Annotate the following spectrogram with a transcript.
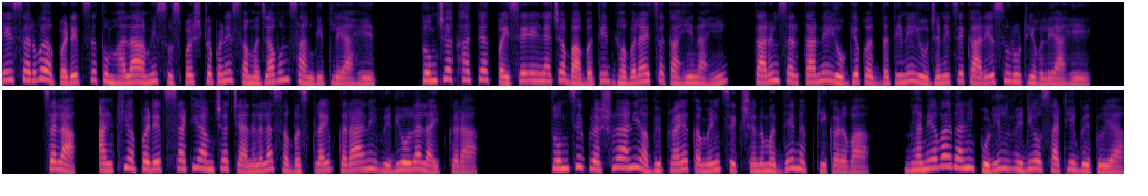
हे सर्व अपडेट्स तुम्हाला आम्ही सुस्पष्टपणे समजावून सांगितले आहेत. तुमच्या खात्यात पैसे येण्याच्या बाबतीत घबरायचं काही नाही कारण सरकारने योग्य पद्धतीने योजनेचे कार्य सुरू ठेवले आहे. चला आणखी अपडेट्ससाठी आमच्या चॅनलला सबस्क्राईब करा आणि व्हिडिओला लाईक करा. तुमचे प्रश्न आणि अभिप्राय कमेंट सेक्शनमध्ये नक्की कळवा. धन्यवाद आणि पुढील व्हिडिओसाठी भेटूया.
